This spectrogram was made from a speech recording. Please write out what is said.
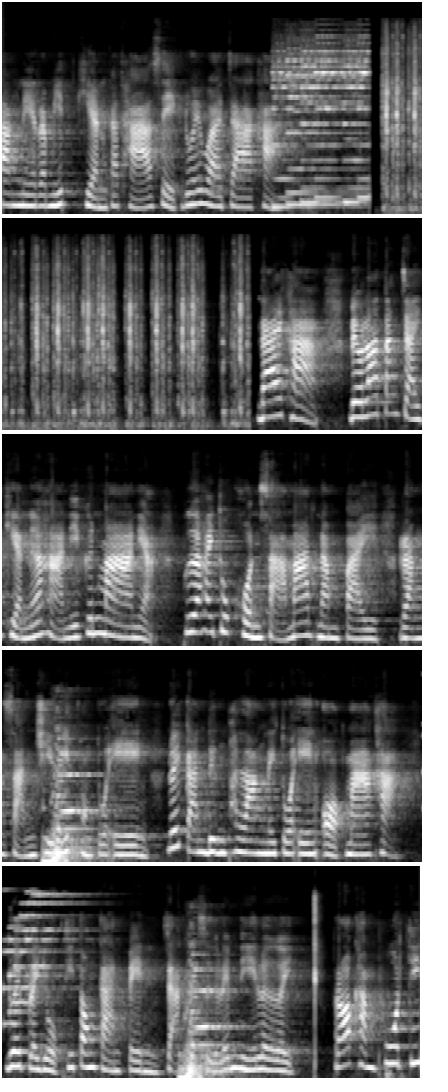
ลังเนรมิตเขียนคาถาเสกด้วยวาจาค่ะ ได้ค่ะ เบลล่าตั้งใจเขียนเนื้อหานี้ขึ้นมาเนี่ยเพื่อให้ทุกคนสามารถนำไปรังสรรค์ชีวิตของตัวเอง ด้วยการดึงพลังในตัวเองออกมาค่ะ ด้วยประโยคที่ต้องการเป็นจากหนังสือเล่มนี้เลย เพราะคำพูดที่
